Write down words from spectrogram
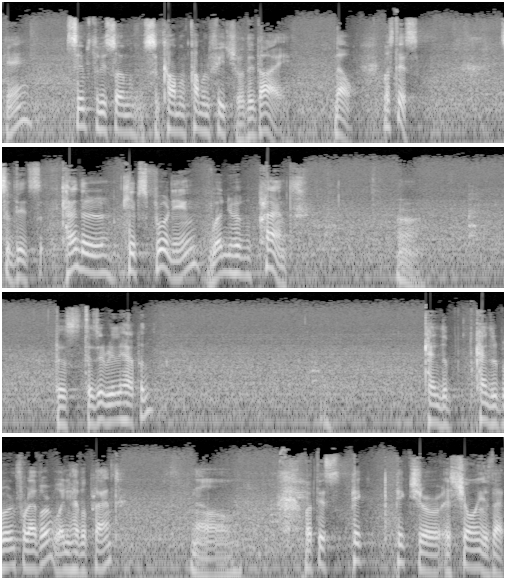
Okay, seems to be some, some common common feature. They die. Now, what's this? So this candle keeps burning when you have a plant. Uh, does does it really happen? can the candle burn forever when you have a plant? No. What this pic- picture is showing is that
